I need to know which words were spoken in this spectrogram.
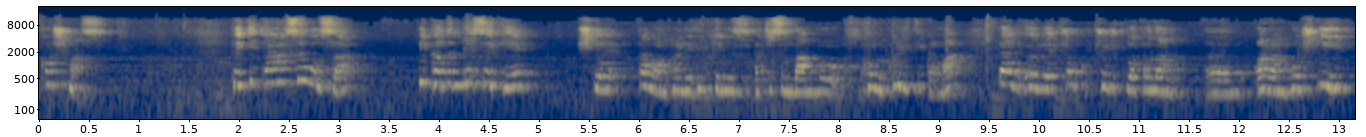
Koşmaz. Peki tersi olsa bir kadın dese ki işte tamam hani ülkemiz açısından bu konu kritik ama ben öyle çok çocukla falan e, aram hoş değil,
